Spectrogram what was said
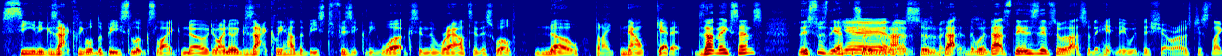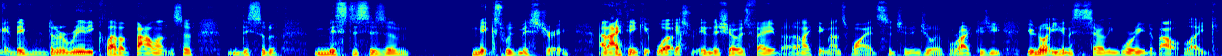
seen exactly what the beast looks like? No. Do I know exactly how the beast physically works in the reality of this world? No. But I now get it. Does that make sense? This was the episode yeah, yeah, when no, that sort of that. When that's the, this is the episode where that sort of hit me with this show. Where I was just like, they've done a really clever balance of this sort of mysticism mixed with mystery, and I think it works yeah. in the show's favor, and I think that's why it's such an enjoyable ride because you you're not even necessarily worried about like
